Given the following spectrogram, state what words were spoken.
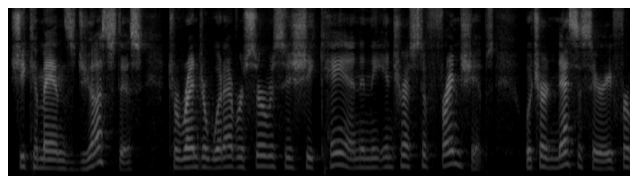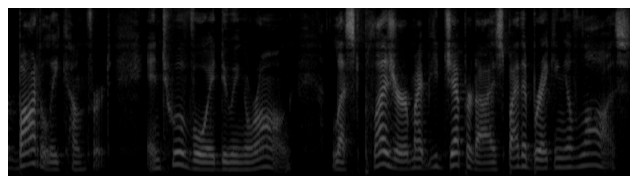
She commands justice to render whatever services she can in the interest of friendships which are necessary for bodily comfort, and to avoid doing wrong lest pleasure might be jeopardized by the breaking of laws.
